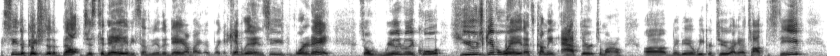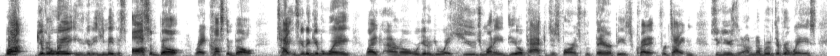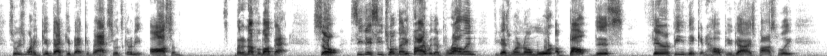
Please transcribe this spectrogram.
I seen the pictures of the belt just today, and he sent me the other day. I'm like, like I can't believe I didn't see these before today. So really, really cool, huge giveaway that's coming after tomorrow, uh, maybe a week or two. I got to talk to Steve, but giving away. He's gonna. He made this awesome belt, right? Custom belt Titan's to give away, like, I don't know, we're to give away huge money deal package as far as for therapies, credit for Titan. So you can use it in a number of different ways. So we just want to give back, give back, give back. So it's to be awesome. But enough about that. So CJC 1295 with Ipamorelin. If you guys want to know more about this therapy, they can help you guys possibly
